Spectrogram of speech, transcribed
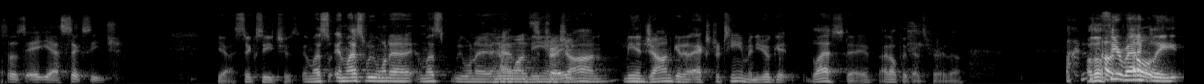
So it's eight, yeah, six each. Yeah, six each. is- Unless unless we want to unless we want to have me and? John, me and John get an extra team and you don't get less, Dave. I don't think that's fair though. Although No, theoretically,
